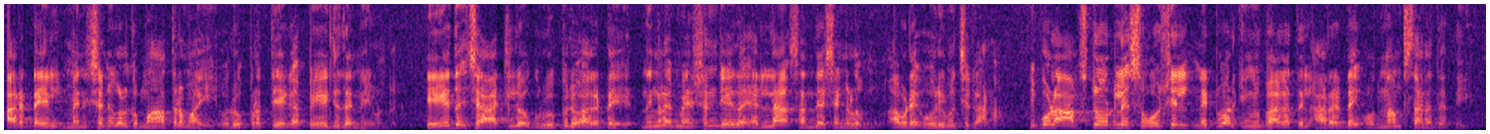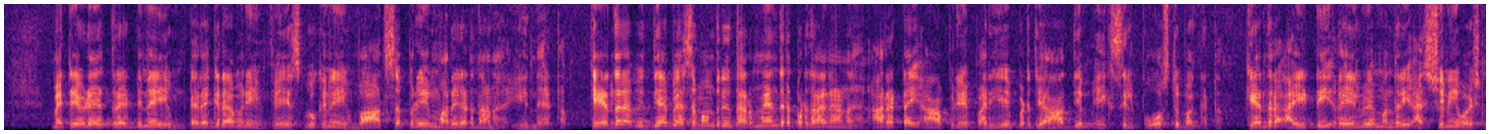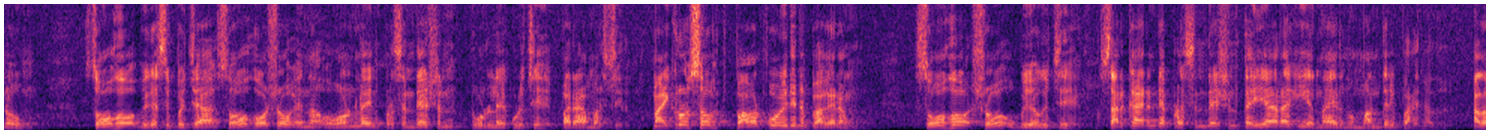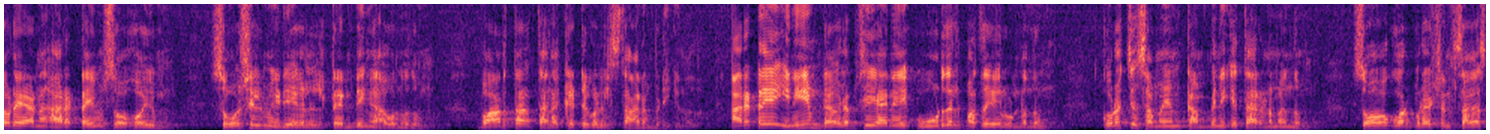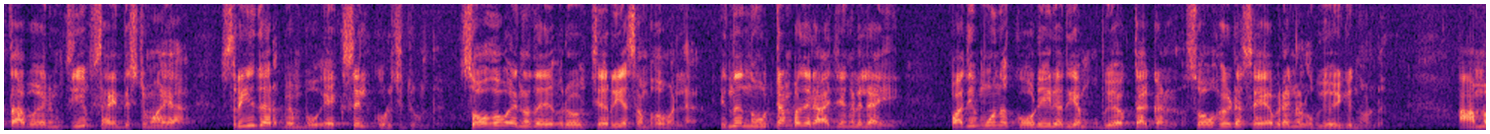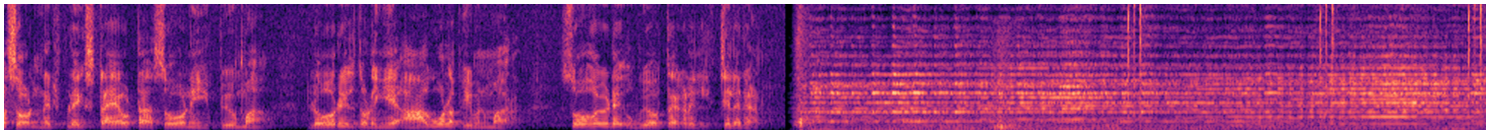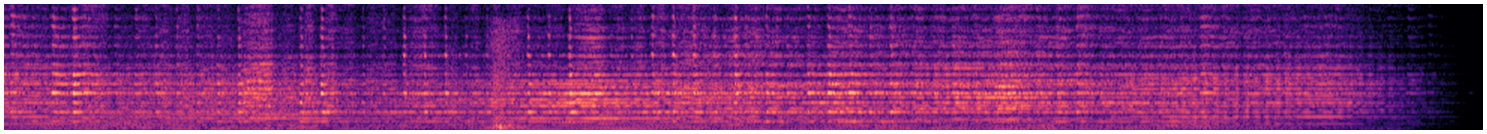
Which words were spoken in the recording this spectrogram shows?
അരട്ടയിൽ മെൻഷനുകൾക്ക് മാത്രമായി ഒരു പ്രത്യേക പേജ് തന്നെയുണ്ട്. ഏത് ചാറ്റിലോ ഗ്രൂപ്പിലോ ആകട്ടെ നിങ്ങളെ മെൻഷൻ ചെയ്ത എല്ലാ സന്ദേശങ്ങളും അവിടെ ഒരുമിച്ച് കാണാം. ഇപ്പോൾ ആപ്പ് സ്റ്റോറിലെ സോഷ്യൽ നെറ്റ്വർക്കിംഗ് വിഭാഗത്തിൽ അരട്ടെ ഒന്നാം സ്ഥാനത്തെത്തി. മെറ്റയുടെ ത്രെഡിനെയും ടെലഗ്രാമിനെയും ഫേസ്ബുക്കിനെയും വാട്സപ്പിനെയും മറികടന്നാണ് ഈ നേട്ടം. കേന്ദ്ര വിദ്യാഭ്യാസ മന്ത്രി ധർമ്മേന്ദ്ര പ്രധാനാണ് അരട്ടൈ ആപ്പിനെ പരിചയപ്പെടുത്തി ആദ്യം എക്സിൽ പോസ്റ്റ് പങ്കിട്ടത്. കേന്ദ്ര ഐ റെയിൽവേ മന്ത്രി അശ്വിനി വൈഷ്ണവും സോഹോ വികസിപ്പിച്ച സോഹോ ഷോ എന്ന ഓൺലൈൻ പ്രസന്റേഷൻ ടൂളിനെ കുറിച്ച് പരാമർശിച്ചിരുന്നു. മൈക്രോസോഫ്റ്റ് പവർ പോയിന്റിന് പകരം സോഹോ ഷോ ഉപയോഗിച്ച് സർക്കാരിന്റെ പ്രസന്റേഷൻ തയ്യാറാക്കി എന്നായിരുന്നു മന്ത്രി പറഞ്ഞത്. അതോടെയാണ് അരട്ടയും സോഹോയും സോഷ്യൽ മീഡിയകളിൽ ട്രെൻഡിംഗ് ആകുന്നതും വാർത്താ തലക്കെട്ടുകളിൽ സ്ഥാനം പിടിക്കുന്നത്. അരട്ടയെ ഇനിയും ഡെവലപ്പ് ചെയ്യാനായി കൂടുതൽ പദ്ധതികളുണ്ടെന്നും കുറച്ച് സമയം കമ്പനിക്ക് തരണമെന്നും സോഹോ കോർപ്പറേഷൻ സഹസ്ഥാപകനും ചീഫ് സയന്റിസ്റ്റുമായ ശ്രീധർ വെമ്പു എക്സിൽ കുറിച്ചിട്ടുണ്ട്. സോഹോ എന്നത് ഒരു ചെറിയ സംഭവമല്ല. ഇന്ന് നൂറ്റമ്പത് രാജ്യങ്ങളിലായി പതിമൂന്ന് കോടിയിലധികം ഉപയോക്താക്കൾ സോഹോയുടെ സേവനങ്ങൾ ഉപയോഗിക്കുന്നുണ്ട്. Amazon Netflix Toyota Sony Puma ലോറിയിൽ തുടങ്ങിയ ആഗോള ഭീമന്മാർ സോഹോയുടെ ഉപയോക്താക്കളിൽ ചിലരാണ്.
